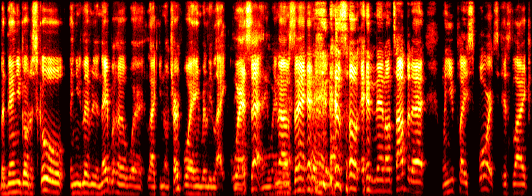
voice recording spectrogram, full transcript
but then you go to school and you live in a neighborhood where like you know church boy ain't really like where Yeah. it's at. Ain't where You know what I'm saying? and so and then on top of that, when you play sports, it's like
